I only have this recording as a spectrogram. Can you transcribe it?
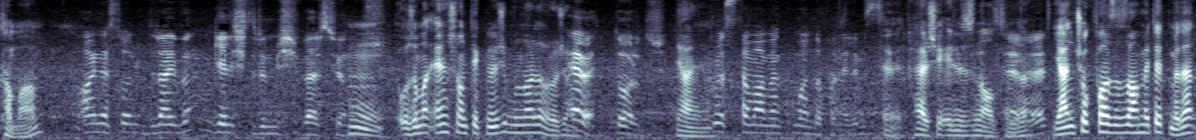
Tamam. Aynason Drive'ın geliştirilmiş versiyonu. Hmm. O zaman en son teknoloji bunlarda var hocam. Evet doğrudur. Yani Burası tamamen kumanda panelimiz. evet her şey elinizin altında. Evet. Yani çok fazla zahmet etmeden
